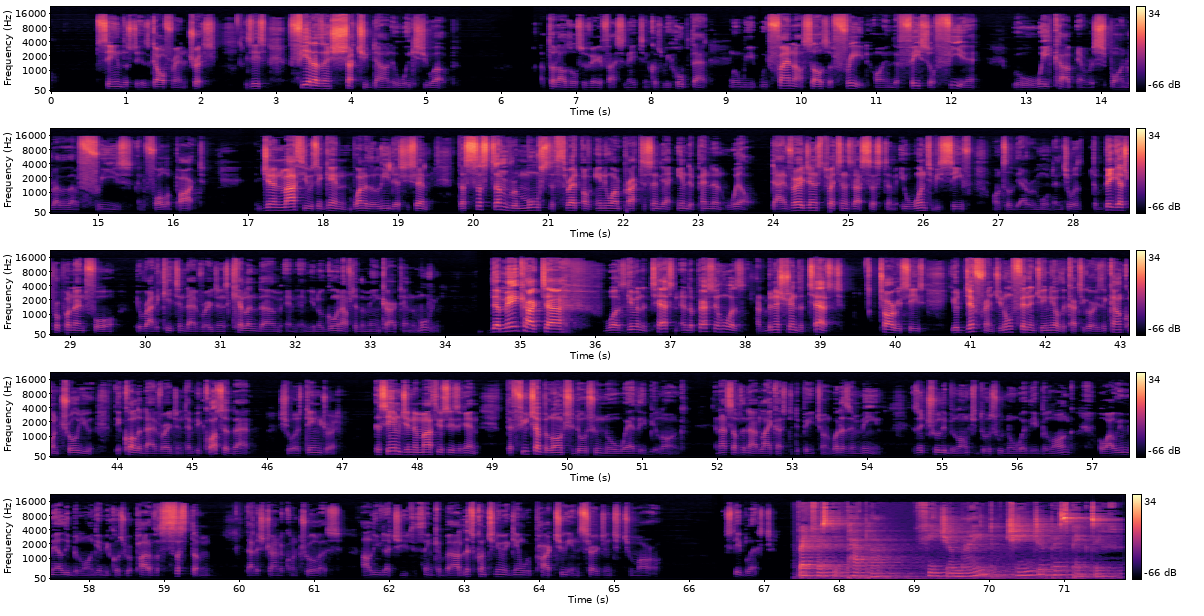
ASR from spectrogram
saying this to his girlfriend, Trish. He says, Fear doesn't shut you down, it wakes you up. I thought that was also very fascinating because we hope that when we, we find ourselves afraid or in the face of fear, we will wake up and respond rather than freeze and fall apart. Jeanine Matthews, again, one of the leaders, she said, The system removes the threat of anyone practicing their independent will. Divergence threatens that system. It won't be safe until they are removed. And she was the biggest proponent for eradicating divergence, killing them, and, and you know, going after the main character in the movie. The main character was given a test, and the person who was administering the test, Tori, says, You're different. You don't fit into any of the categories. They can't control you. They call it divergent. And because of that, she was dangerous. The same Jeanine Matthews says again, The future belongs to those who know where they belong. And that's something I'd like us to debate on. What does it mean? Does it truly belong to those who know where they belong? Or are we merely belonging because we're part of a system that is trying to control us? I'll leave that to you to think about. Let's continue again with part two Insurgent tomorrow. Stay blessed. Breakfast with Papa. Feed your mind, change your perspective.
